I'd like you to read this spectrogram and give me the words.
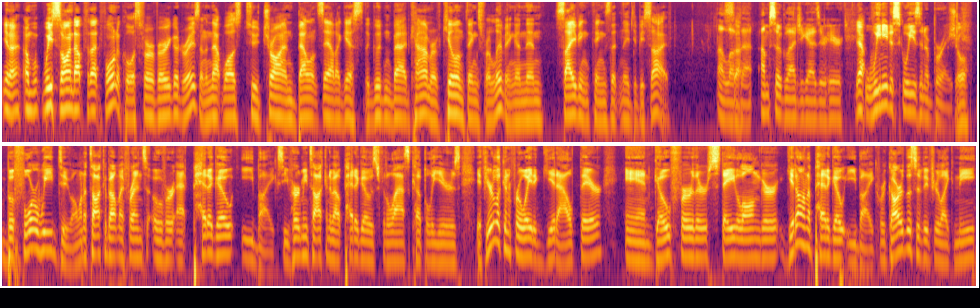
You know, and we signed up for that fauna course for a very good reason, and that was to try and balance out, I guess, the good and bad karma of killing things for a living and then saving things that need to be saved. I love So- that. I'm so glad you guys are here. Yeah. We need to squeeze in a break. Sure. Before we do, I want to talk about my friends over at Pedego e-bikes. You've heard me talking about Pedegos for the last couple of years. If you're looking for a way to get out there and go further, stay longer, get on a Pedego e-bike, regardless of if you're like me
